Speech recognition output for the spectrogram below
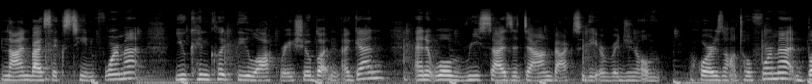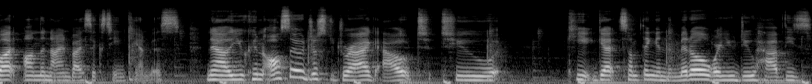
9 by 16 format, you can click the lock ratio button again and it will resize it down back to the original horizontal format, but on the 9 by 16 canvas. Now you can also just drag out to get something in the middle where you do have these,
